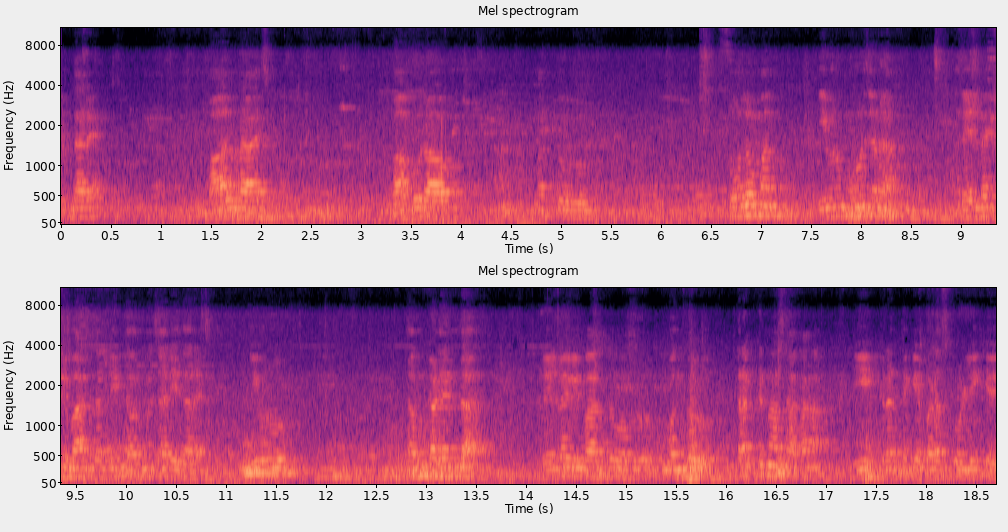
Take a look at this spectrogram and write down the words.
ಇರ್ತಾರೆ ಬಾಲರಾಜ್, ಬಾಬುರಾವ್ ಮತ್ತು ಸೋಲೋಮನ್, ಇವರು ಮೂರು ಜನ ರೈಲ್ವೆ ವಿಭಾಗದಲ್ಲಿ ಕರ್ಮಚಾರಿ ಇದ್ದಾರೆ. ಇವರು ತಮ್ಮ ಕಡೆಯಿಂದ ರೈಲ್ವೆ ವಿಭಾಗದ ಒಬ್ಬರು ಒಂದು ಟ್ರಕ್ನ ಸಹ ಈ ಗ್ರಂಥಕ್ಕೆ ಬಳಸ್ಕೊಳ್ಳಿಕ್ಕೆ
